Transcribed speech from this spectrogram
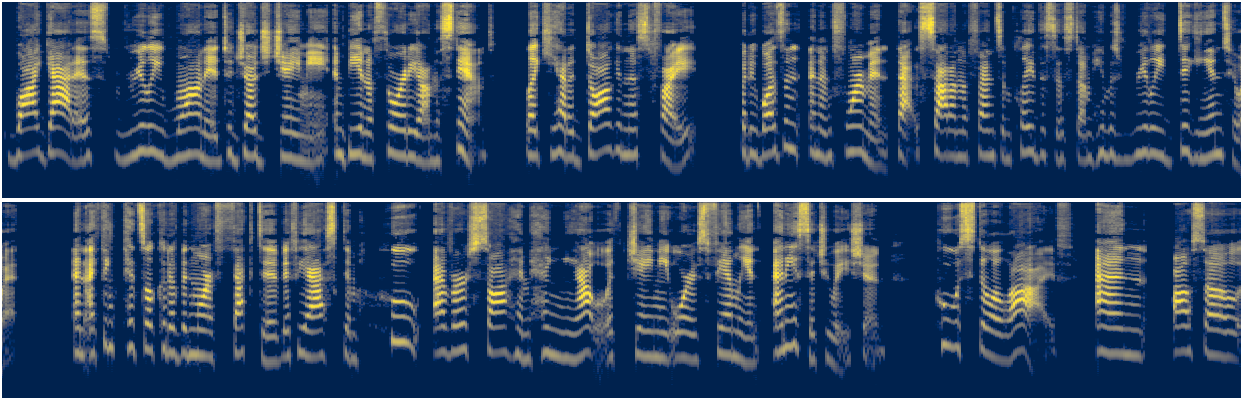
why Gaddis really wanted to judge Jamie and be an authority on the stand. Like he had a dog in this fight, but he wasn't an informant that sat on the fence and played the system. He was really digging into it. And I think Pitzel could have been more effective if he asked him who ever saw him hanging out with Jamie or his family in any situation, who was still alive. And also,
